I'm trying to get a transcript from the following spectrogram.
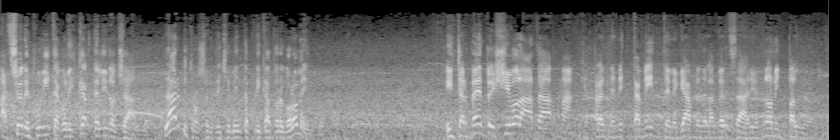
Azione punita con il cartellino giallo. L'arbitro ha semplicemente applicato il regolamento. Intervento in scivolata ma che prende nettamente le gambe dell'avversario non il pallone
